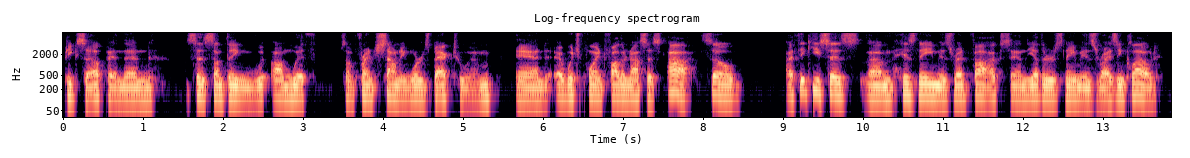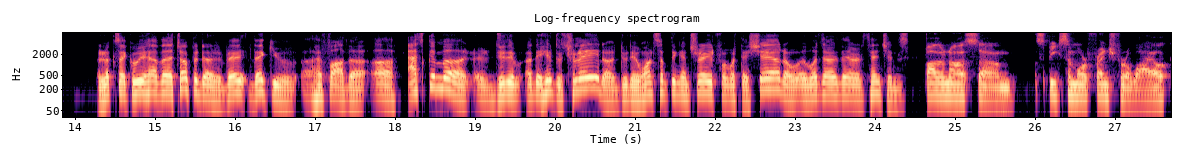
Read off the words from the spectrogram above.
peeks up and then says something w- um, with some French sounding words back to him. And at which point, Father Nas says, Ah, so I think he says um, his name is Red Fox and the other's name is Rising Cloud. It looks like we have a. Very, thank you, uh, Father. Uh, ask them. Uh, do they are they here to trade, or do they want something in trade for what they shared, or what are their intentions? Father Nos um, speaks some more French for a while,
